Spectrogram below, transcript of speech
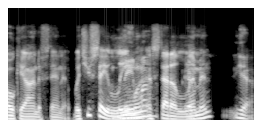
okay, I understand that. But you say Lima, Lima? instead of lemon. Yeah. Yeah.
